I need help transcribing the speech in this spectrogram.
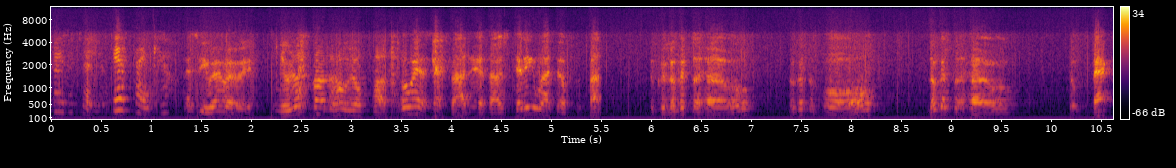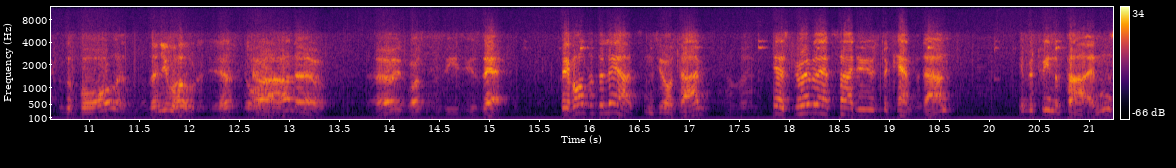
Tracy tell you? Yes, thank you. Let's see, where were we? You were just about to hold your putt. Oh, yes, that's right. Yes, I was telling myself the putt. Look, look at the hole. Look at the ball. Look at the hole. Look back to the ball, and... and then you hold it, yes? Go Ah, no. No, it wasn't as easy as that. They've altered the layout since your time. Yes, do you remember that side you used to canter down? In between the pines?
